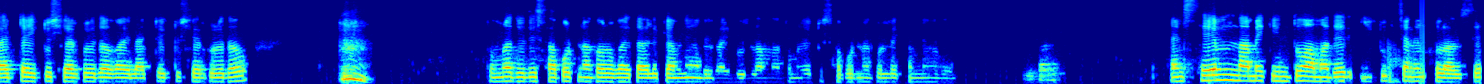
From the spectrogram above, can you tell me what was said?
লাইভটা একটু শেয়ার করে দাও ভাই। লাইভটা একটু শেয়ার করে দাও। তোমরা যদি সাপোর্ট না করো ভাই তাহলে কেমনে হবে ভাই বুঝলাম না। তোমরা একটু সাপোর্ট না করলে কেমনে হবে? অ্যান্ড সেম নামে কিন্তু আমাদের ইউটিউব চ্যানেল খোলা হয়েছে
